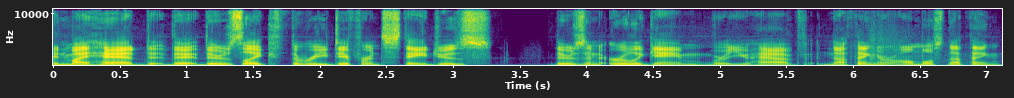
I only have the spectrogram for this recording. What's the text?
in my head, there there's like three different stages. There's an early game where you have nothing or almost nothing,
